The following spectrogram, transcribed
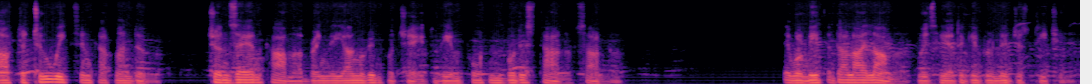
After two weeks in Kathmandu, Chunze and Karma bring the young Rinpoche to the important Buddhist town of Sarnath. They will meet the Dalai Lama, who is here to give religious teachings.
